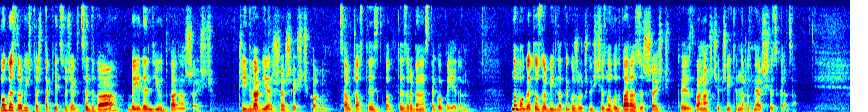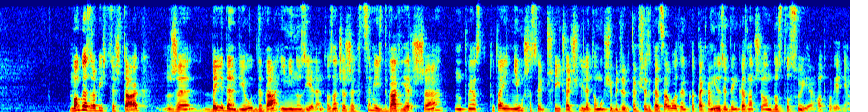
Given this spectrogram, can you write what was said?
Mogę zrobić też takie coś jak C2, B1 view 2 na 6 czyli dwa wiersze, 6 kolumn. Cały czas to jest, to jest zrobione z tego B1. No mogę to zrobić, dlatego że oczywiście znowu 2 razy 6 to jest 12, czyli ten rozmiar się zgadza. Mogę zrobić też tak, że B1 view 2 i minus 1. To znaczy, że chcę mieć dwa wiersze, natomiast tutaj nie muszę sobie przeliczać, ile to musi być, żeby tam się zgadzało, tylko taka minus 1 znaczy, że on dostosuje odpowiednio.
